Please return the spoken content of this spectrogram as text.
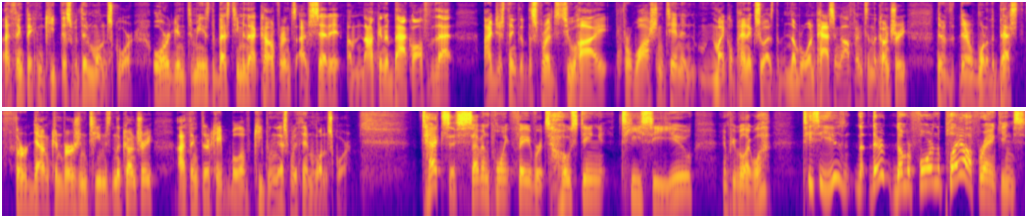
I think they can keep this within one score. Oregon, to me, is the best team in that conference. I've said it. I'm not going to back off of that. I just think that the spread's too high for Washington and Michael Penix, who has the number one passing offense in the country. They're they're one of the best third down conversion teams in the country. I think they're capable of keeping this within one score. Texas, seven point favorites hosting TCU. And people are like, what? TCU, they're number four in the playoff rankings.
